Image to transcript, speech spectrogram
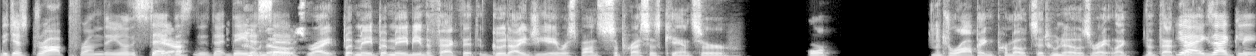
they just drop from the you know the set yeah. the, that data Who knows, set. right? But may but maybe the fact that good IgA response suppresses cancer or the dropping promotes it. Who knows, right? Like that. That yeah, that, exactly.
